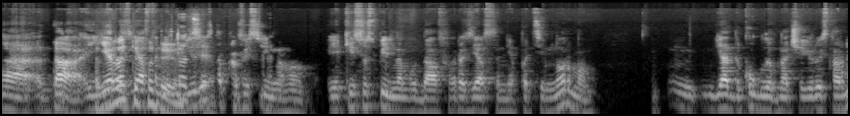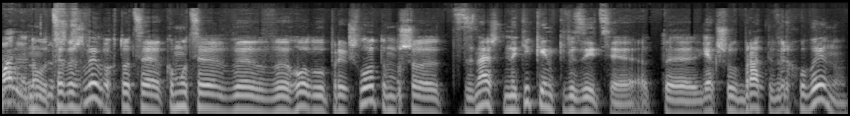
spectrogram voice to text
А, да, є роз'яснення юриста професійного, який Суспільному дав роз'яснення по цим нормам. Я гуглив, наче юрист нормальний. Ну, це важливо, хто це, кому це в, в голову прийшло, тому що ти знаєш, не тільки інквізиція, от е, якщо брати верховину,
